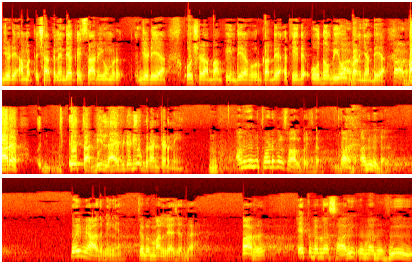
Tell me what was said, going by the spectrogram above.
ਜਿਹੜੇ ਅੰਮ੍ਰਿਤ ਛਕ ਲੈਂਦੇ ਆ ਕਈ ਸਾਰੀ ਉਮਰ ਜਿਹੜੇ ਆ ਉਹ ਸ਼ਰਾਬਾਂ ਪੀਂਦੇ ਆ ਹੋਰ ਕਰਦੇ ਆ ਅਖੀਰ ਦੇ ਉਦੋਂ ਵੀ ਉਹ ਬਣ ਜਾਂਦੇ ਆ। ਪਰ- ਇਹ ਤੁਹਾਡੀ ਲਾਈਫ ਜਿਹੜੀ ਉਹ ਗਰੰਟਡ ਨਹੀਂ। ਅਬ ਜੀ ਮੈਂ ਤੁਹਾਡੇ ਕੋਲ ਸਵਾਲ ਪੁੱਛਦਾ। ਪਰ ਅਗਲੀ ਗੱਲ ਕੋਈ ਮਿਆਦ ਨਹੀਂ ਹੈ ਚਲੋ ਮੰਨ ਲਿਆ ਜਾਂਦਾ ਹੈ। ਪਰ ਇੱਕ ਬੰਦਾ ਸਾਰੀ ਉਮਰ ਹੀ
